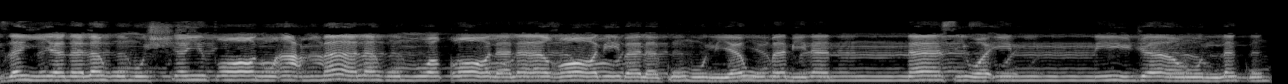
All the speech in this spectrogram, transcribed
زين لهم الشيطان أعمالهم وقال لا غالب لكم اليوم من الناس وإني جار لكم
